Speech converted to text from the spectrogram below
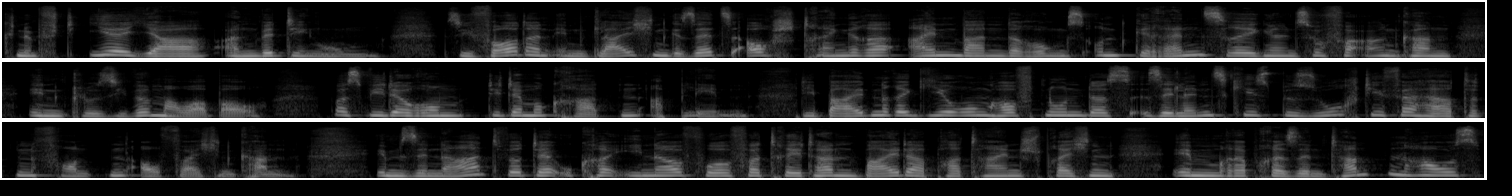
knüpft ihr Ja an Bedingungen. Sie fordern im gleichen Gesetz auch strengere Einwanderungs- und Grenzregeln zu verankern, inklusive Mauerbau, was wiederum die Demokraten ablehnen. Die beiden Regierungen hofft nun, dass Zelenskys Besuch die verhärteten Fronten aufweichen kann. Im Senat wird der Ukrainer vor Vertretern beider Parteien sprechen, im Repräsentantenhaus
